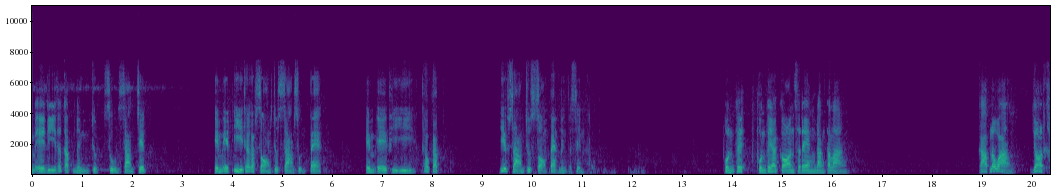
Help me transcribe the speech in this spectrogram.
MAD เท่ากับ 1.037 MSE เท่ากับ 2.308 MAPE เท่ากับ 23.281%ครับ ผลผลพยากรณ์แสดงดังตาราง กราฟระหว่างยอดข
